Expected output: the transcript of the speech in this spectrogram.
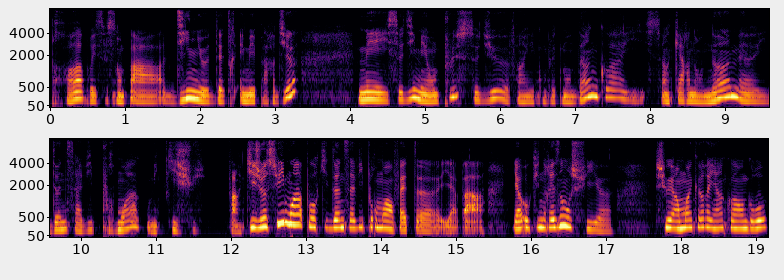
propre, il se sent pas digne d'être aimé par Dieu, mais il se dit, mais en plus, ce Dieu, enfin, il est complètement dingue, quoi. Il s'incarne en homme, euh, il donne sa vie pour moi, mais qui je suis? Enfin, qui je suis, moi, pour qu'il donne sa vie pour moi, en fait? Il n'y a pas... Y a aucune raison, je suis, euh, je suis un moins que rien, quoi, en gros.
